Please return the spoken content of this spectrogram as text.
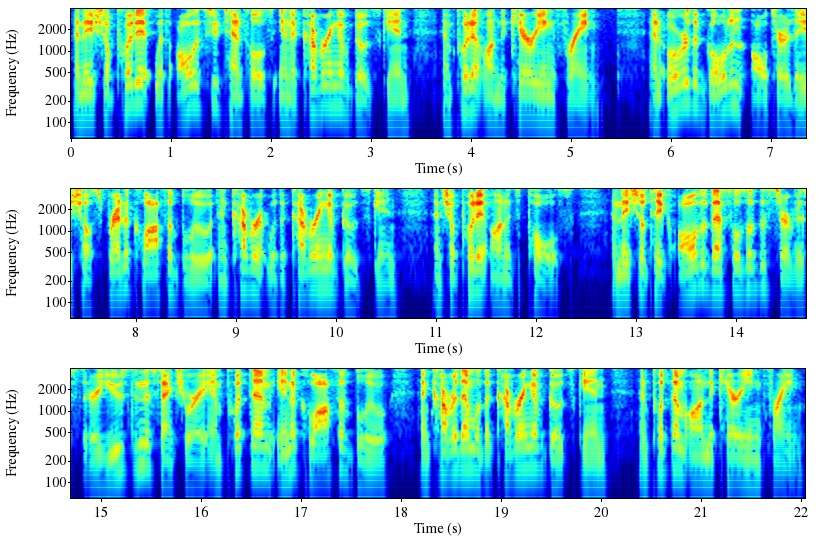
And they shall put it with all its utensils in a covering of goatskin, and put it on the carrying frame. And over the golden altar they shall spread a cloth of blue, and cover it with a covering of goatskin, and shall put it on its poles. And they shall take all the vessels of the service that are used in the sanctuary, and put them in a cloth of blue, and cover them with a covering of goatskin, and put them on the carrying frame.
